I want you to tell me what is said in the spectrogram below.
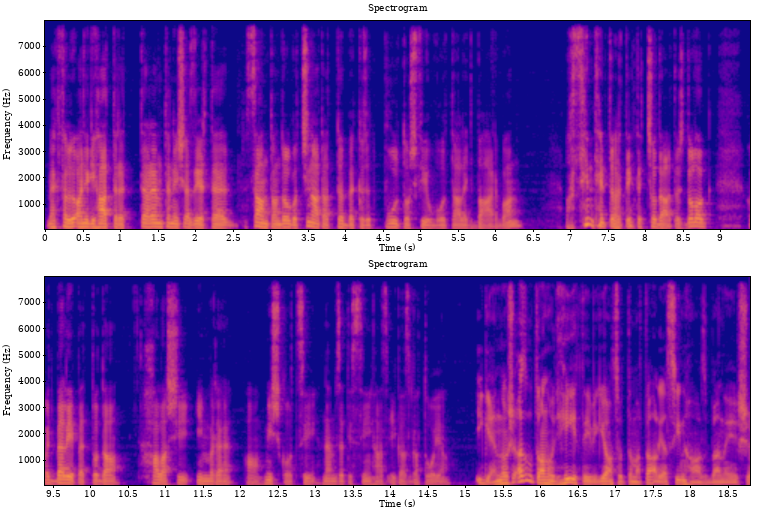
megfelelő anyagi hátteret teremteni, és ezért te számtalan dolgot csináltál, többek között pultos fiú voltál egy bárban. Az szintén történt egy csodálatos dolog, hogy belépett oda Halasi Imre, a Miskolci Nemzeti Színház igazgatója. Igen, nos azután, hogy 7 évig játszottam a Talia Színházban, és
